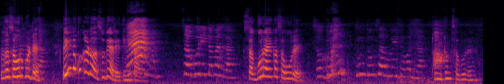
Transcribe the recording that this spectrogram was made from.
तुझा सहूर कुठे? ए नको काढू असू दे अरे तिने काढ सगूर आहे का सहूर आहे? ठुम ठुम सगूर आहे.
